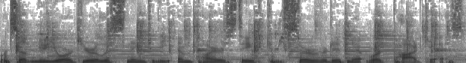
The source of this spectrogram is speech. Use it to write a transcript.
What's up, New York? You're listening to the Empire State Conservative Network podcast.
